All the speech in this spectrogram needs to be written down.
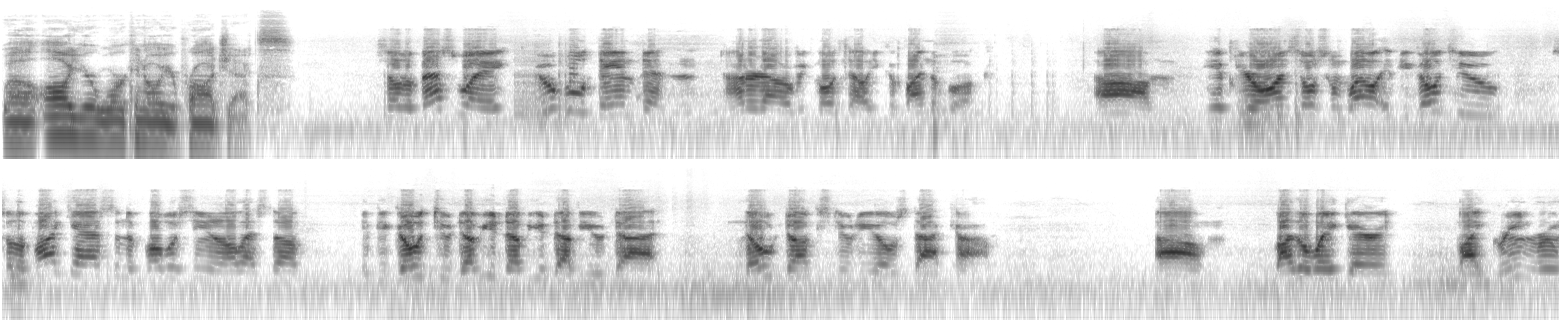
well, all your work and all your projects? So the best way, Google Dan Denton, hundred dollar week motel. You can find the book. If you're on social, well, if you go to so the podcast and the publishing and all that stuff. If you go to www.noduckstudios.com. Um, by the way, Garret, my green room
